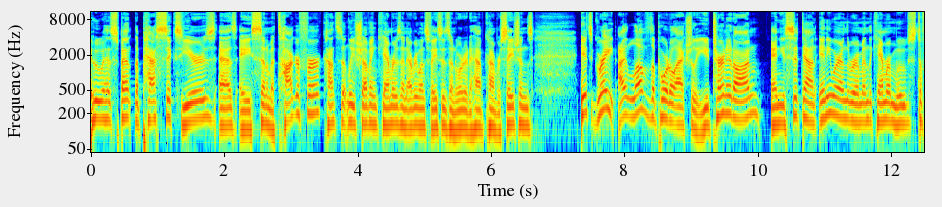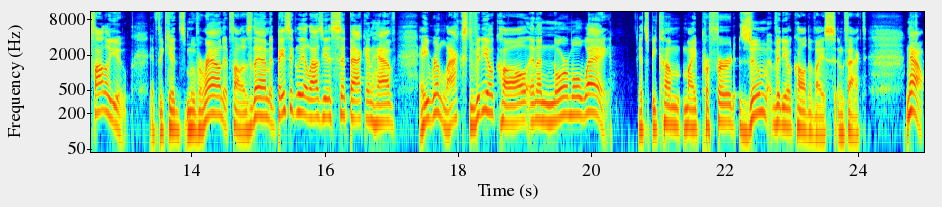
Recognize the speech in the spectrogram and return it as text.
who has spent the past six years as a cinematographer, constantly shoving cameras in everyone's faces in order to have conversations. It's great. I love the portal actually. You turn it on and you sit down anywhere in the room and the camera moves to follow you. If the kids move around, it follows them. It basically allows you to sit back and have a relaxed video call in a normal way. It's become my preferred Zoom video call device, in fact. Now,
